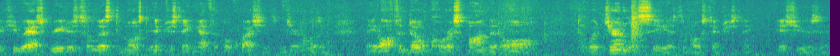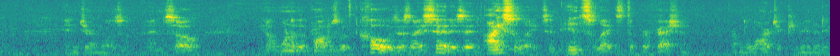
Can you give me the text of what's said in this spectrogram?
if- you ask readers to list the most interesting ethical questions in journalism, they often don't correspond at all to what journalists see as the most interesting issues in, in journalism. And so, you know, one of the problems with codes, as I said, is it isolates and insulates the profession from the larger community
